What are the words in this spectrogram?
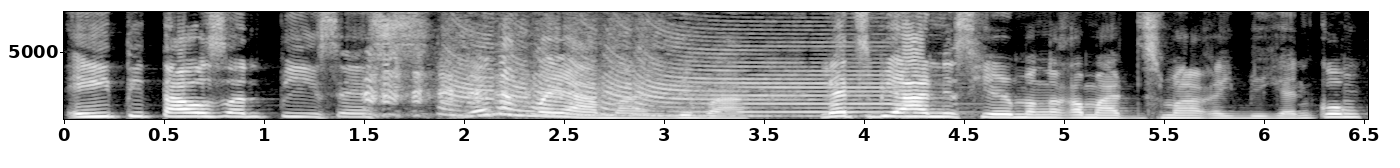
80,000 pieces. Yan ang mayaman, di ba? Let's be honest here mga kamatis, mga kaibigan. Kung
